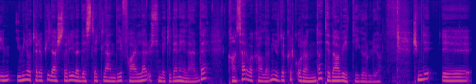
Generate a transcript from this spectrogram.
im, immünoterapi ilaçlarıyla desteklendiği fareler üstündeki deneylerde kanser vakalarının %40 oranında tedavi ettiği görülüyor. Şimdi e,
